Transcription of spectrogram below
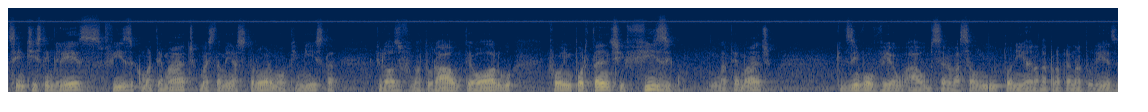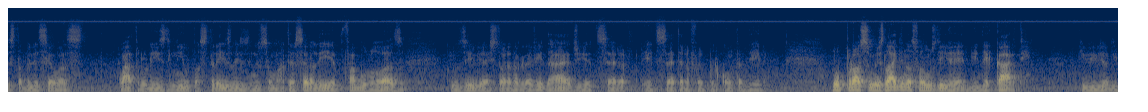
cientista inglês, físico, matemático, mas também astrônomo, alquimista, filósofo natural, teólogo, foi um importante físico e matemático que desenvolveu a observação newtoniana da própria natureza, estabeleceu as quatro leis de Newton, as três leis de Newton, a terceira lei é fabulosa, inclusive a história da gravidade, etc., etc., foi por conta dele. No próximo slide nós falamos de, de Descartes, que viveu de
